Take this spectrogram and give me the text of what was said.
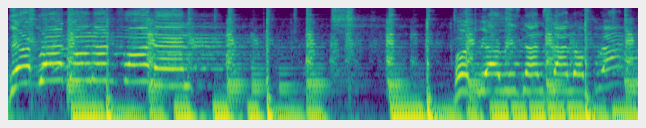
They are brought down and fallen. But we are risen and stand upright.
